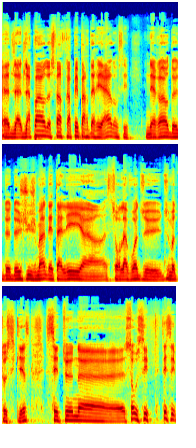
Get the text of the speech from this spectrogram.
euh, de, la, de, la, peur de se faire frapper par derrière. Donc c'est une erreur de, de, de jugement d'être allé sur la voie du, du motocycliste. C'est une ça aussi c'est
